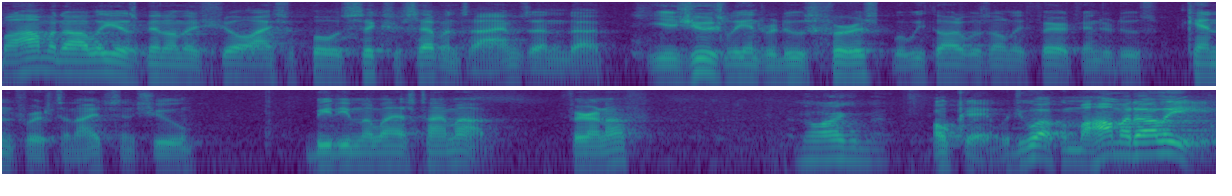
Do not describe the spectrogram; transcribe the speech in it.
Muhammad Ali has been on the show, I suppose, six or seven times, and uh, he is usually introduced first, but we thought it was only fair to introduce Ken first tonight since you beat him the last time out. Fair enough? No argument. Okay, would you welcome Muhammad Ali?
